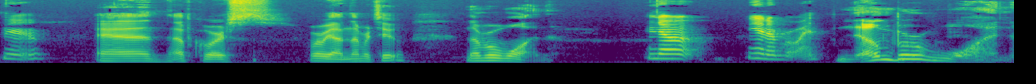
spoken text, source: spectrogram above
Yeah. And of course, where are we on number two? Number one. No, you're number one. Number one.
